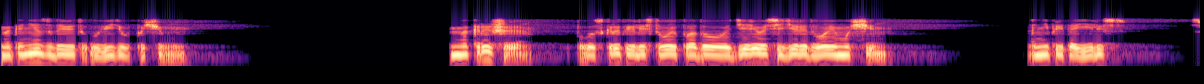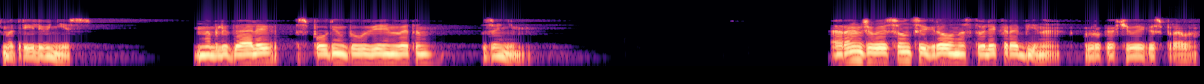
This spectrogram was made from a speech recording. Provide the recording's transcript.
Наконец Дэвид увидел, почему. На крыше, полускрытой листвой плодового дерева, сидели двое мужчин. Они притаились, смотрели вниз. Наблюдали, Сполдинг был уверен в этом, за ним. Оранжевое солнце играло на стволе карабина в руках человека справа.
